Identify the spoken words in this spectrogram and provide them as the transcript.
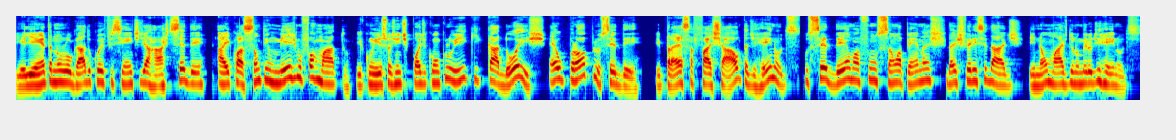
e ele entra no lugar do coeficiente de arraste CD. A equação tem o mesmo formato, e com isso a gente pode concluir que K2 é o próprio CD. E para essa faixa alta de Reynolds, o CD é uma função apenas da esfericidade, e não mais do número de Reynolds.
